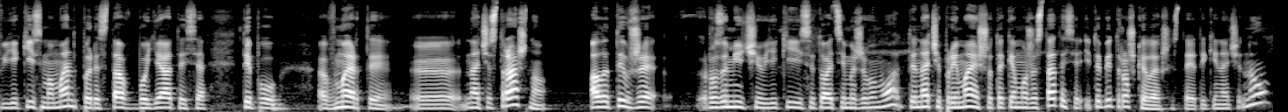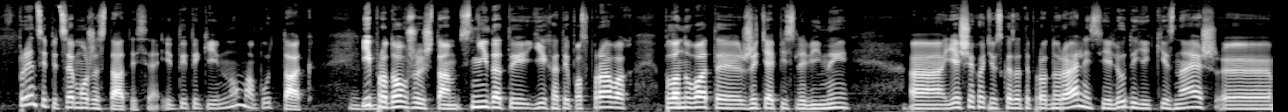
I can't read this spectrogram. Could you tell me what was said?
в якийсь момент перестав боятися, типу, вмерти, е, наче страшно, але ти вже. Розуміючи, в якій ситуації ми живемо, ти наче приймаєш, що таке може статися, і тобі трошки легше стає. Такий, наче, ну, в принципі, це може статися. І ти такий, ну, мабуть, так. І продовжуєш там снідати, їхати по справах, планувати життя після війни. А, я ще хотів сказати про одну реальність. Є люди, які, знаєш, е,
